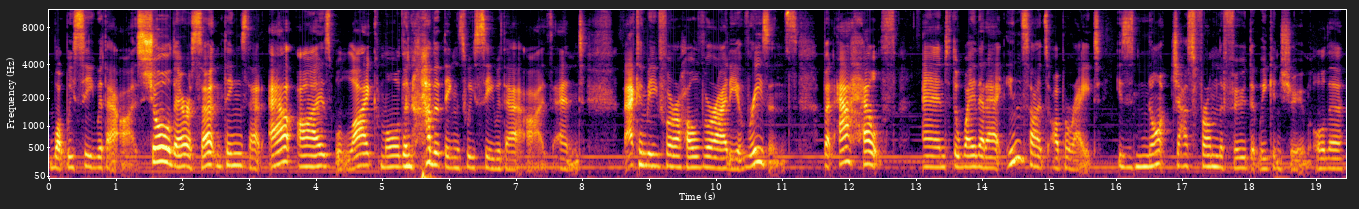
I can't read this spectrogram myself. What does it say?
what we see with our eyes. Sure, there are certain things that our eyes will like more than other things we see with our eyes, and that can be for a whole variety of reasons. But our health and the way that our insides operate is not just from the food that we consume or the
